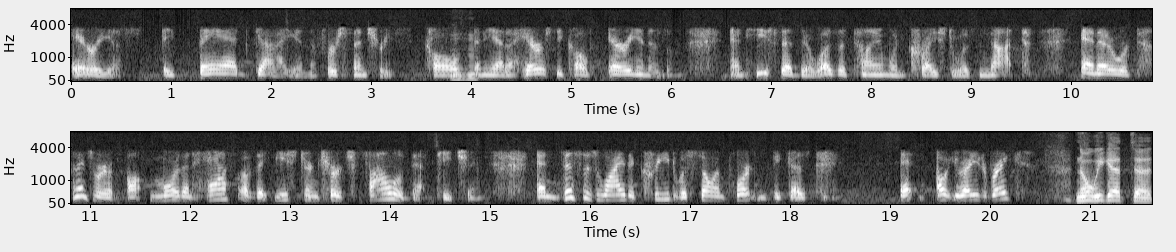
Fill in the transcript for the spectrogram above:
Arius, a bad guy in the first century called mm-hmm. and he had a heresy called Arianism. And he said there was a time when Christ was not. And there were times where more than half of the Eastern Church followed that teaching. And this is why the creed was so important because it, oh, you ready to break? No, we got uh,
